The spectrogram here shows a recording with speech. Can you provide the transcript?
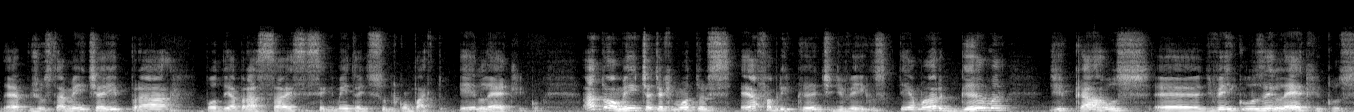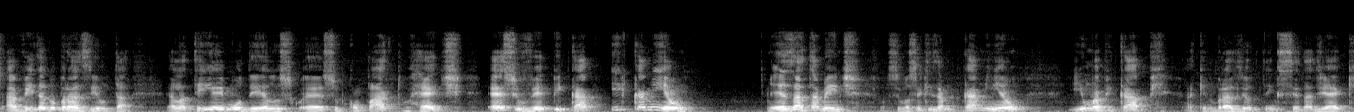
né? Justamente aí para poder abraçar esse segmento aí de subcompacto elétrico. Atualmente a Jack Motors é a fabricante de veículos que tem a maior gama de carros, é, de veículos elétricos à venda no Brasil, tá? Ela tem aí modelos é, subcompacto, hatch, SUV, picape e caminhão. Exatamente. Se você quiser um caminhão e uma picape, aqui no Brasil tem que ser da Jack,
